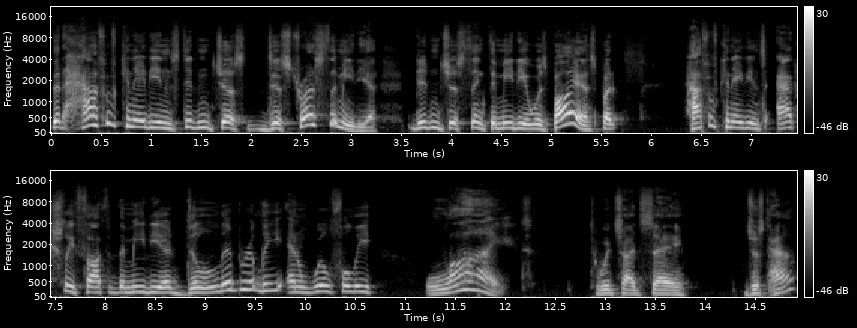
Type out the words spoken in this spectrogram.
that half of Canadians didn't just distrust the media, didn't just think the media was biased, but half of Canadians actually thought that the media deliberately and willfully lied. To which I'd say, just half?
